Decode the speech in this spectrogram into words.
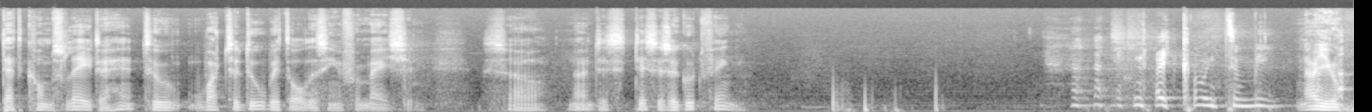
that comes later, eh, to what to do with all this information. So no, this, this is a good thing. now you're coming to me. Now you.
